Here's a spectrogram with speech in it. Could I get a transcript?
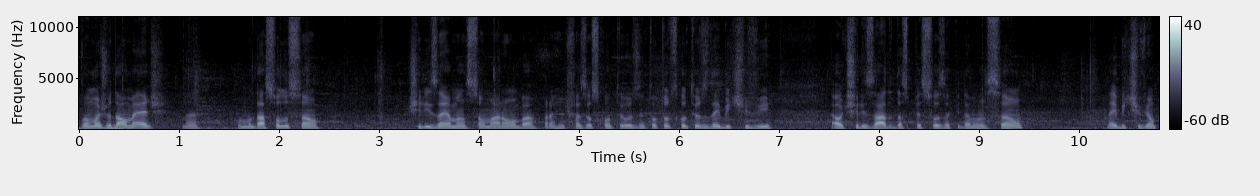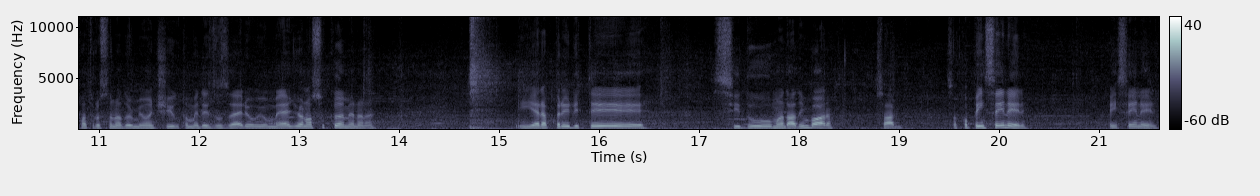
vamos ajudar o MED, né? Vamos dar a solução. Utiliza aí a Mansão Maromba para a gente fazer os conteúdos. Então todos os conteúdos da IBTV é utilizado das pessoas aqui da mansão. A IBTV é um patrocinador meu antigo, também desde o zero, e o médio é o nosso câmera, né? E era para ele ter sido mandado embora, sabe? Só que eu pensei nele. Pensei nele.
